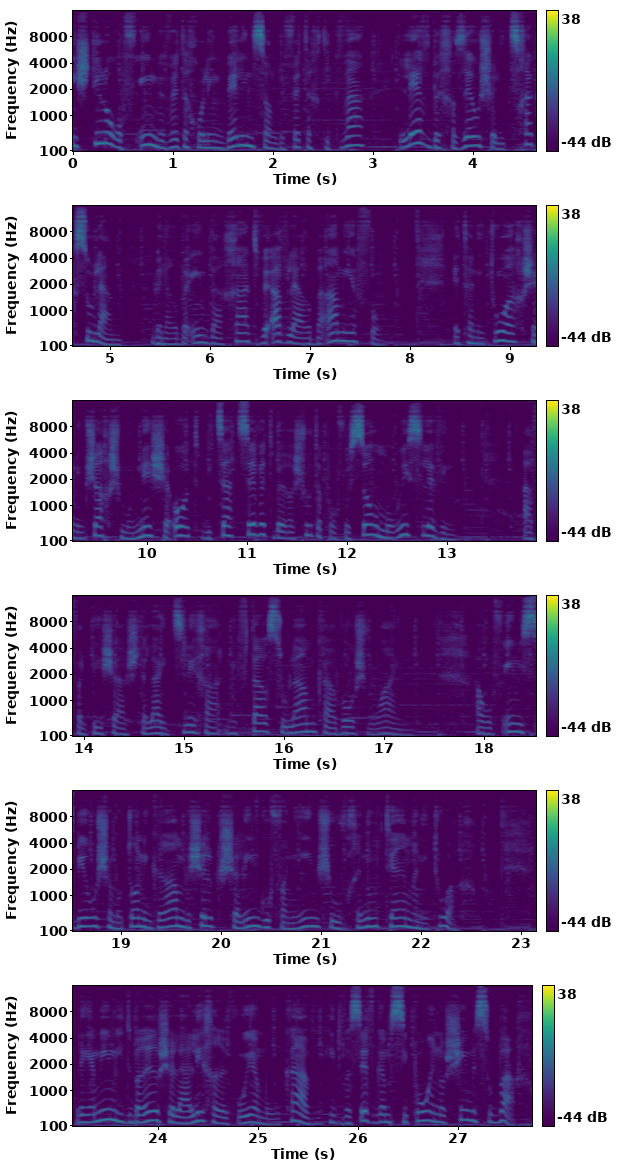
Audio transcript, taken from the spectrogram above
השתילו רופאים בבית החולים בלינסון בפתח תקווה לב בחזהו של יצחק סולם, בן 41 ואב לארבעה מיפו. את הניתוח, שנמשך שמונה שעות, ביצע צוות בראשות הפרופסור מוריס לוי. אף על פי שההשתלה הצליחה, נפטר סולם כעבור שבועיים. הרופאים הסבירו שמותו נגרם בשל כשלים גופניים שאובחנו טרם הניתוח. לימים התברר שלהליך הרפואי המורכב התווסף גם סיפור אנושי מסובך.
